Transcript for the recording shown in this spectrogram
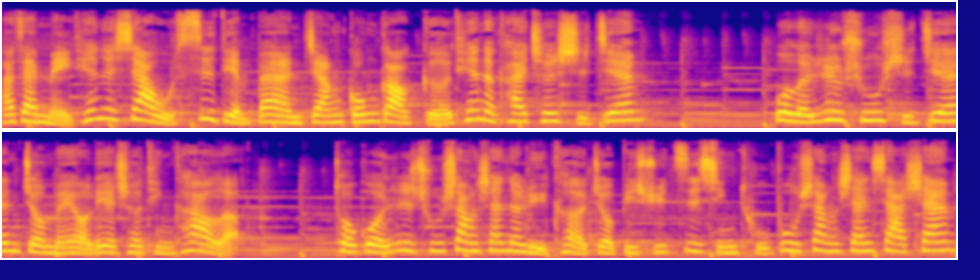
它在每天的下午四点半将公告隔天的开车时间，过了日出时间就没有列车停靠了，错过日出上山的旅客就必须自行徒步上山下山。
